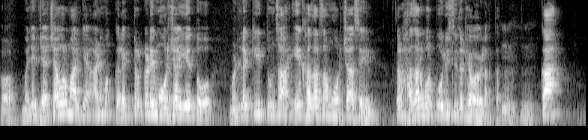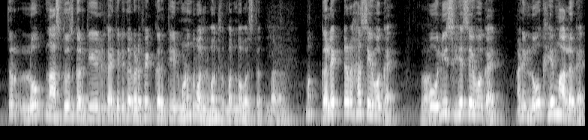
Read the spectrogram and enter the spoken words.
हो. म्हणजे ज्याच्यावर मालकी आहे आणि मग कलेक्टरकडे मोर्चा येतो म्हटलं की तुमचा एक हजारचा मोर्चा असेल तर हजारभर पोलीस तिथं ठेवावे लागतात. का? तर लोक नासधूस करतील काहीतरी दगडफेक करतील म्हणून बंद बंद- बंदोबस्त. बरोबर. मग कलेक्टर हा सेवक आहे. हो. पोलीस हे सेवक आहेत आणि लोक हे मालक आहेत.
